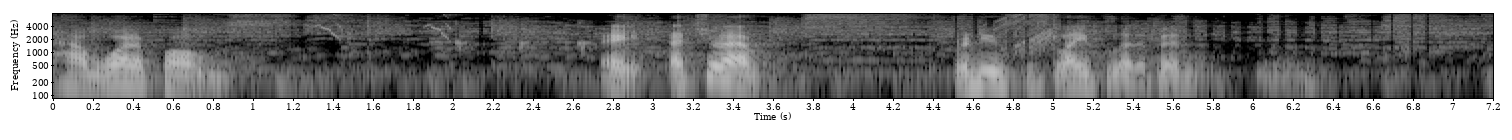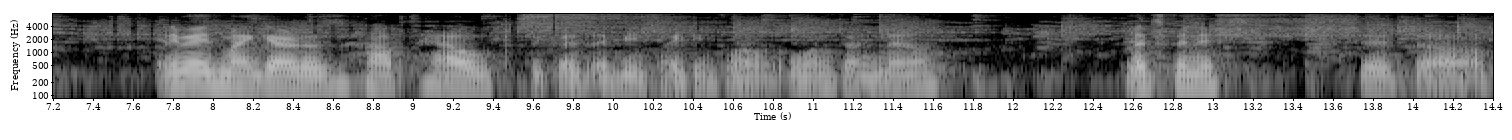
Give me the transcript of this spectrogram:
I Have water pulse. Hey, that should have reduced his life a little bit. Anyways, my Gyarados half health because I've been fighting for a long time now. Let's finish it off.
